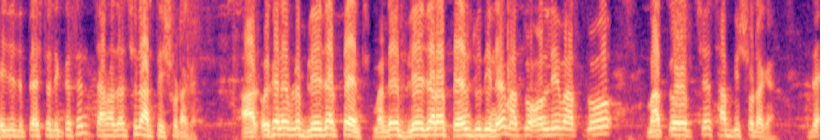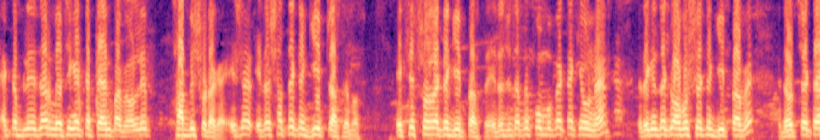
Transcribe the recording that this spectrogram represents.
এই যে প্রাইসটা দেখতেছেন, চার হাজার ছিল আটত্রিশশো টাকা। আর ওইখানে আপনার ব্লেজার প্যান্ট মানে ব্লেজার আর প্যান্ট যদি নেয়, মাত্র অনলি মাত্র মাত্র হচ্ছে ছাব্বিশশো টাকা। একটা ব্লেজার ম্যাচিং একটা প্যান্ট পাবে অনলি ছাব্বিশশো টাকা। এটার এটার সাথে একটা গিফট আছে বাস এক্সেপশনাল একটা গিফট আছে। এটা যদি আপনি কম্বো প্যাকটা কেউ নেয়, এটা কিন্তু একটা অবশ্যই একটা গিফট পাবে। এটা হচ্ছে একটা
